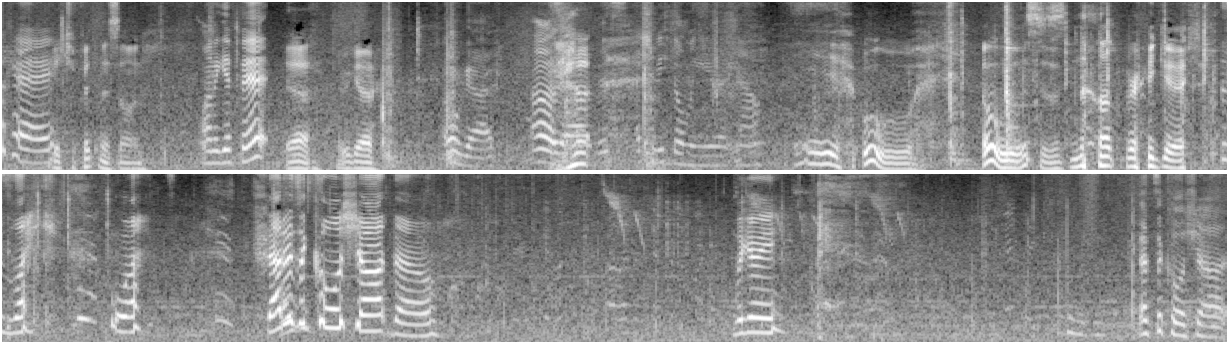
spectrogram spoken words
okay. Get your fitness on. Want to get fit? Yeah, here we go. Oh god. Oh god. This, I should be filming you right now. Eh, Ooh. Oh, this is not very good. It's like, what? That is a cool shot though. Look at me. That's a cool shot.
